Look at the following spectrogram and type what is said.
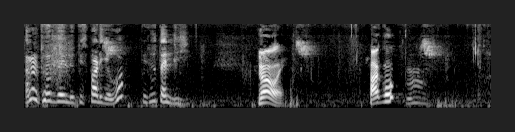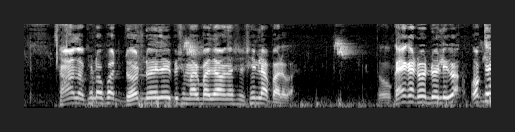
હાલો ઢોર દઈ લ્યું પીસ પાડી જાવ હો પછી ઉતારી લીધી ન હોય. પાકું? હા. હાલો ફટોફટ ઢોર ડોઈ લઈ પછી મારા બાજુ આવવાના છે છીંડલા પાડવા. તો કઈ કઈ ઢોર ડોઈ લઈ ઓકે?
